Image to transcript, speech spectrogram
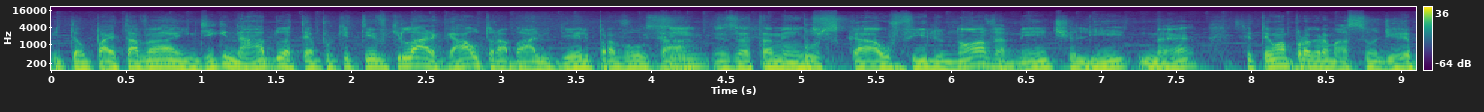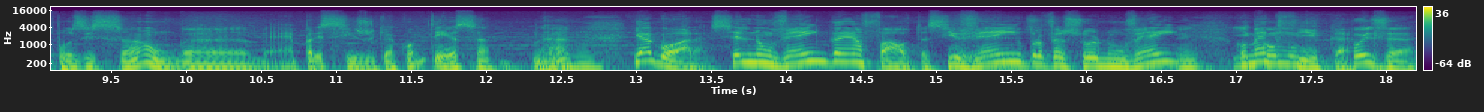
Então o pai estava indignado até porque teve que largar o trabalho dele para voltar. Sim, exatamente. Buscar o filho novamente ali, né? Se tem uma programação de reposição, eh, é preciso que aconteça, né? Uhum. E agora, se ele não vem, ganha falta. Se vem, o professor não vem, como é que fica? Pois é.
